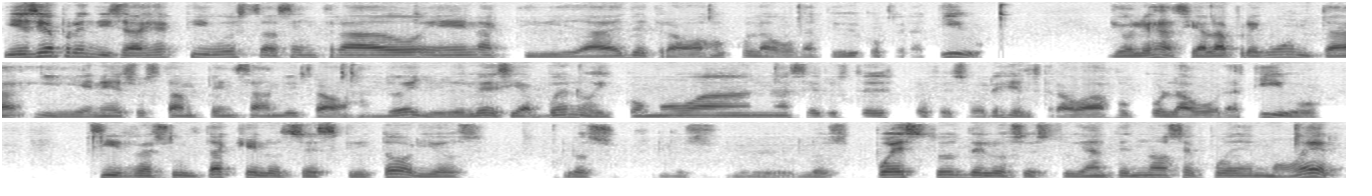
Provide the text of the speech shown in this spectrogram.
Y ese aprendizaje activo está centrado en actividades de trabajo colaborativo y cooperativo. Yo les hacía la pregunta y en eso están pensando y trabajando ellos. Yo les decía, bueno, ¿y cómo van a hacer ustedes, profesores, el trabajo colaborativo si resulta que los escritorios, los, los puestos de los estudiantes no se pueden mover?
